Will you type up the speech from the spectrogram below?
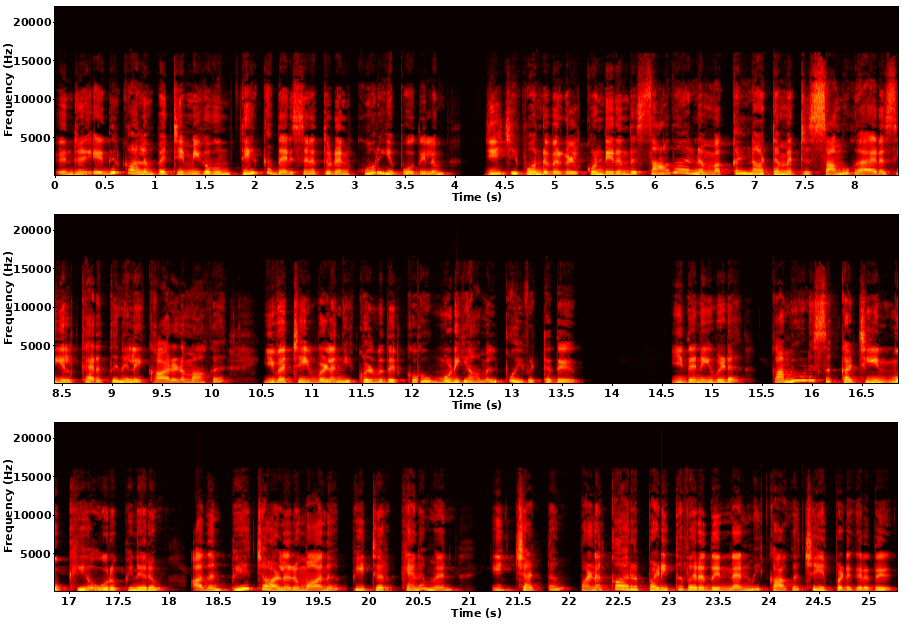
என்று எதிர்காலம் பற்றி மிகவும் தீர்க்க தரிசனத்துடன் கூறிய போதிலும் ஜிஜி போன்றவர்கள் கொண்டிருந்த சாதாரண மக்கள் நாட்டமற்ற சமூக அரசியல் கருத்து நிலை காரணமாக இவற்றை விளங்கிக் கொள்வதற்கோ முடியாமல் போய்விட்டது. இதனை விட கட்சியின் முக்கிய உறுப்பினரும் அதன் பேச்சாளருமான பீட்டர் கெனமன் இச்சட்டம் பணக்கார படித்தவரது நன்மைக்காக செயற்படுகிறது.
